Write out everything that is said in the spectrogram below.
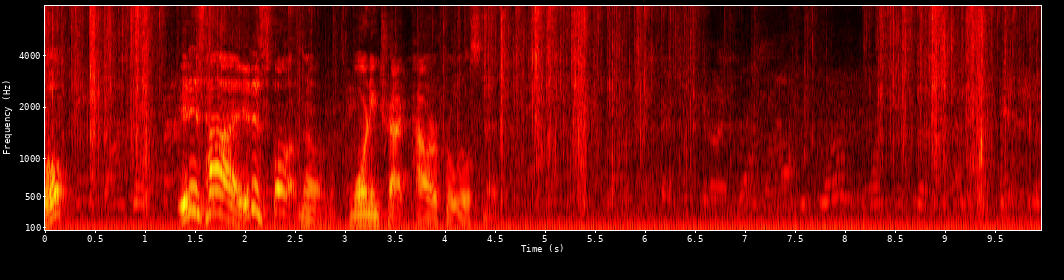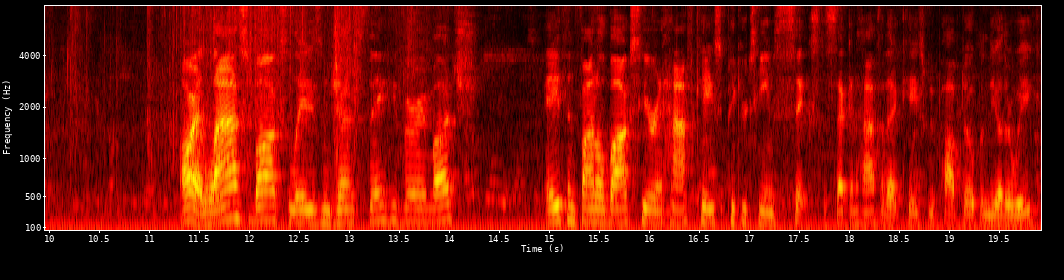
Oh, it is high. It is fun. No, warning track power for Will Smith. All right, last box, ladies and gents. Thank you very much. Eighth and final box here in half case. Pick your team six. The second half of that case we popped open the other week.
